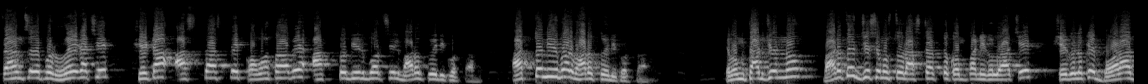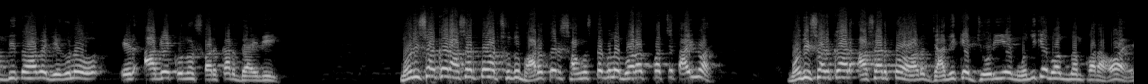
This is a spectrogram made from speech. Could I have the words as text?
ফ্রান্সের উপর রয়ে গেছে। সেটা আস্তে আস্তে কমাতে হবে, আত্মনির্ভরশীল ভারত তৈরি করতে হবে। আত্মনির্ভর ভারত তৈরি করতে হবে। এবং তার জন্য ভারতের যে সমস্ত রাষ্ট্রায়ত্ত কোম্পানিগুলো আছে, সেগুলোকে বরাদ দিতে হবে, যেগুলো এর আগে কোনো সরকার দেয়নি। মোদী সরকার আসার পর শুধু ভারতের সংস্থাগুলো বরাদ পাচ্ছে তাই নয়। মোদী সরকার আসার পর যাদিকে জড়িয়ে মোদীকে বদনাম করা হয়,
